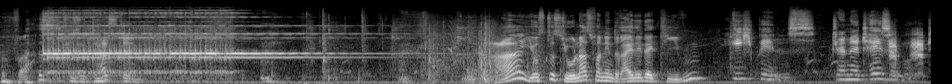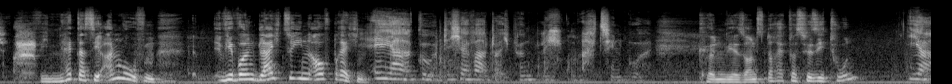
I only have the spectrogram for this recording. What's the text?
Was? Wieso das denn? Ah, Justus Jonas von den drei Detektiven? Ich bin's, Janet Hazelwood. Wie nett, dass Sie anrufen. Wir wollen gleich zu Ihnen aufbrechen. Ja, gut, ich erwarte euch pünktlich um 18 Uhr. Können wir sonst noch etwas für Sie tun? Ja,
